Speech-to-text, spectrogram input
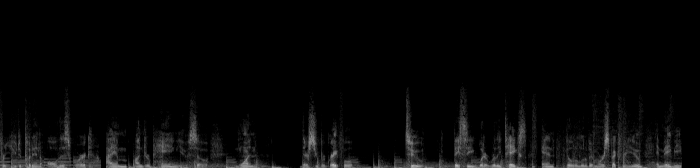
for you to put in all this work. I am underpaying you. So, one, they're super grateful. Two, they see what it really takes and build a little bit more respect for you and maybe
